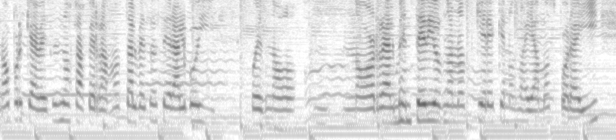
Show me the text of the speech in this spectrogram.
¿no? Porque a veces nos aferramos tal vez a hacer algo y pues no, no realmente Dios no nos quiere que nos vayamos por ahí.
